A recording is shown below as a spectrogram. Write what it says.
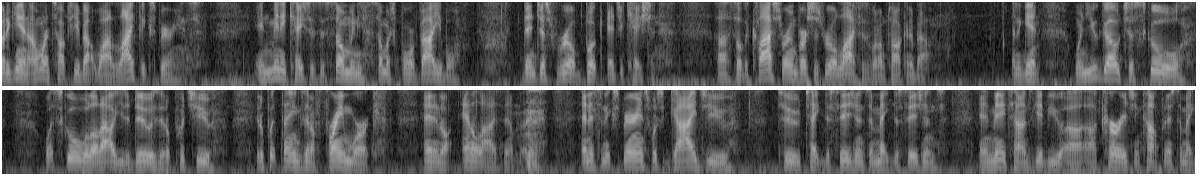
But again, I want to talk to you about why life experience, in many cases, is so many so much more valuable than just real book education. Uh, so the classroom versus real life is what I'm talking about. And again, when you go to school, what school will allow you to do is it'll put you, it'll put things in a framework and it'll analyze them. and it's an experience which guides you to take decisions and make decisions and many times give you uh, uh, courage and confidence to make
